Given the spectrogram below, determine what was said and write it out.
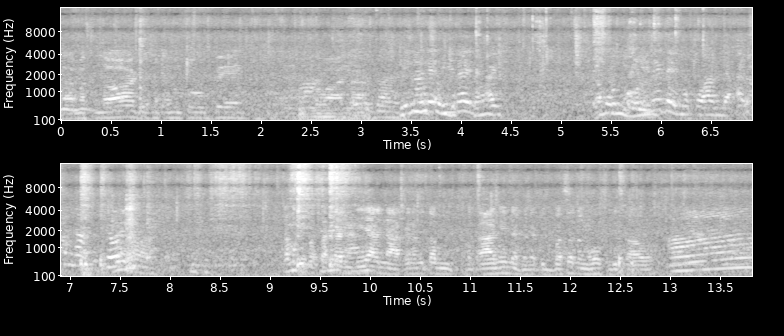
Salamat Lord. Sa kanong tubig. Wala. Hinay, hinay. Ay. Hinay, mo ko anda. Ay, saan na? Kamu gibasakan diya na kanang ito mag-ani na kanang tigbasa ng host bitaw. Ah.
